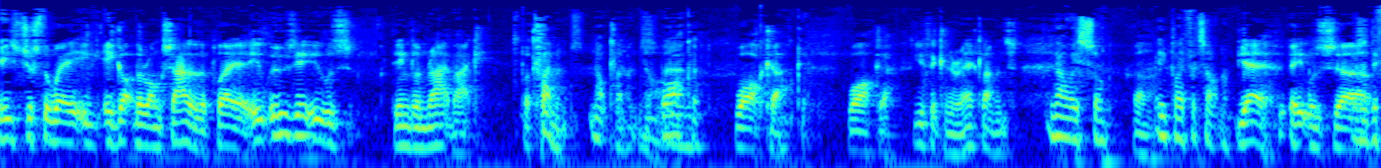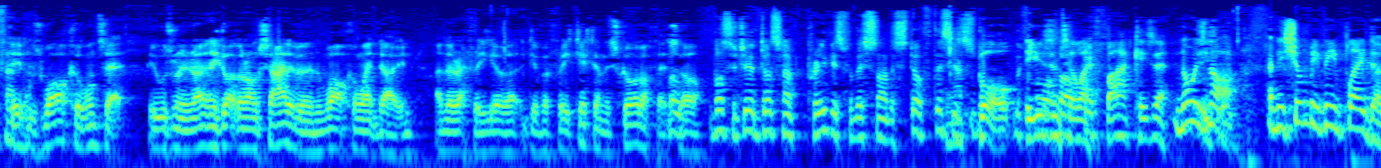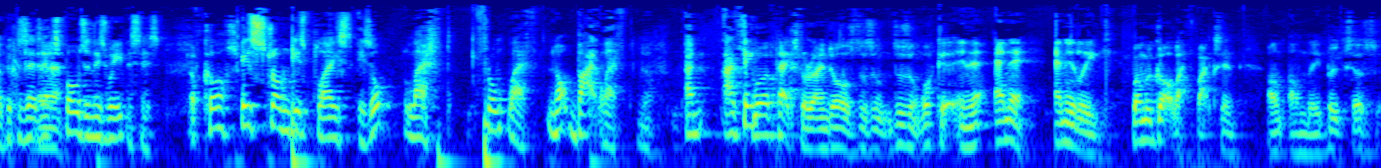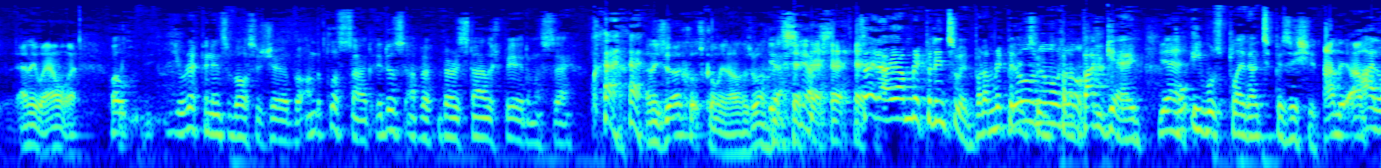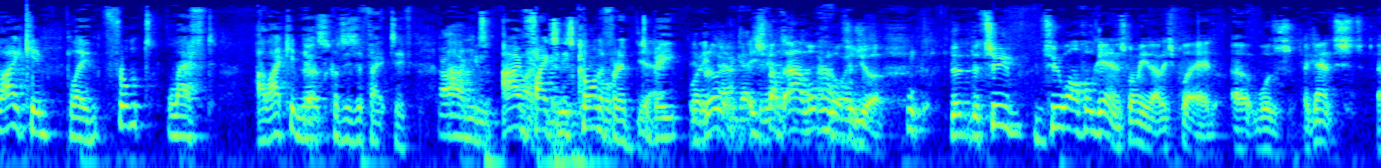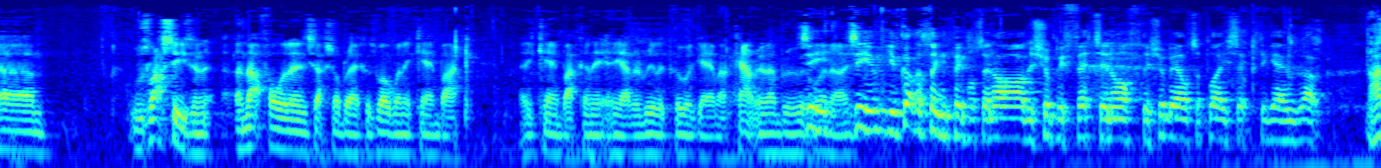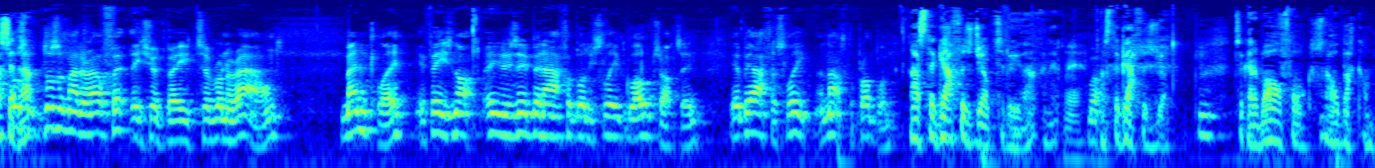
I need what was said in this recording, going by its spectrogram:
it's just the way he, he got the wrong side of the player. It, who's it? It was the England right back. for Clemence, not Clemence. Walker. Um, Walker. Walker. You're thinking of Ray Clemence. no, his son. Oh. He played for Tottenham. Yeah, it was. Uh, a defender. it was Walker, wasn't it? He was running around and he got the wrong side of him, and Walker went down, and the referee gave a, gave a free kick, and they scored off it. Well, so, Beausejour does have previous for this sort of stuff. This is but he isn't a left back, is he? No, he's not. And he shouldn't be being played there because it's Yeah. exposing his weaknesses. Of course. His strongest place is up left, front left, not back left. And I think Square pegs for round holes doesn't doesn't at in any any league when we've got left backs in on, on the books as anyway, aren't we? Well, you're ripping into Beausejour, but on the plus side, he does have a very stylish beard, I must say. And his haircut's coming on as well. Yes, yes. So I am ripping into him, but I'm ripping No, into no, him for no. a bad game. Yeah. But he was played out of position. And it- um, I like him playing front, left. I like him there because he's effective. I like and him- I I'm like fighting his corner for him to be. Well, he Brilliant. can't get It's the I edge. love Beausejour. the the two two awful games for me that he's played uh, was against um, was last season, and that followed an international break as well when he came back. And he came back and he, he had a really poor game. I can't remember who it See, was now. see, you- you've got the thing people saying, oh, they should be fit enough, they should be able to play 60 games. Well, I said doesn't, that. doesn't matter how fit they should be to run around. Mentally, if he's not, he's been half a bloody sleep globetrotting, he'll be half asleep, and that's the problem. That's the gaffer's job to do that, isn't it? Yeah. That's the gaffer's job hmm. to get them all focused and all back on.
